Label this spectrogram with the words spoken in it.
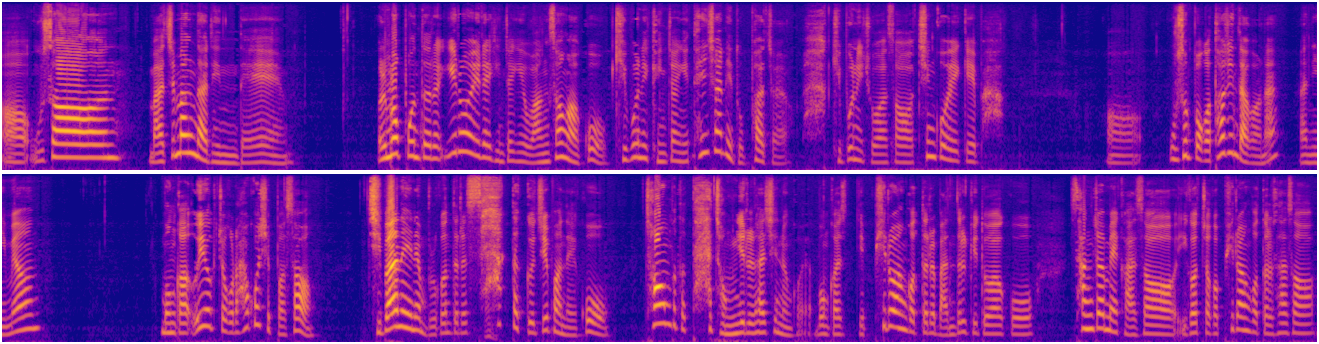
어, 우선 마지막 날인데 을목분들은 일요일에 굉장히 왕성하고 기분이 굉장히 텐션이 높아져요. 막 기분이 좋아서 친구에게 막 어, 웃음보가 터진다거나 아니면 뭔가 의욕적으로 하고 싶어서 집안에 있는 물건들을 싹 다 끄집어내고 처음부터 다 정리를 하시는 거예요. 뭔가 필요한 것들을 만들기도 하고 상점에 가서 이것저것 필요한 것들을 사서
